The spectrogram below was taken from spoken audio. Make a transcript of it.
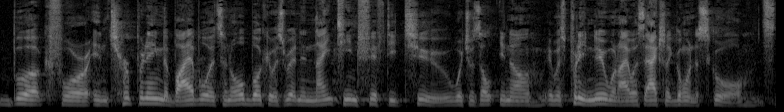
book for interpreting the Bible. It's an old book. It was written in 1952, which was, you know, it was pretty new when I was actually going to school. It's,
